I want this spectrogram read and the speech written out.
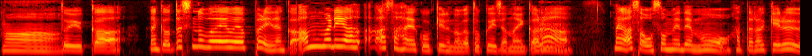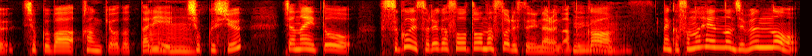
まあ。というか、なんか私の場合はやっぱりなんかあんまりあ朝早く起きるのが得意じゃないから、なんか朝遅めでも働ける職場環境だったり、うんうん職種じゃないと、すごいそれが相当なストレスになるなとか、うんなんかその辺の自分の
